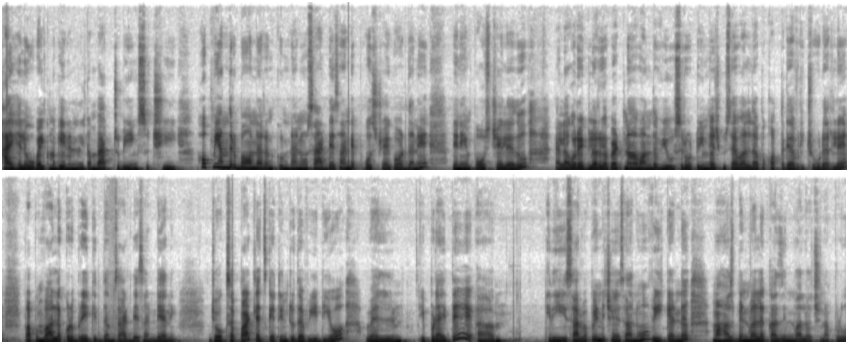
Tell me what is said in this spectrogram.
Hi hello welcome again and welcome back to being Suchi hope మీ అందరూ బాగున్నారు అనుకుంటున్నాను. సాటర్డే సండే పోస్ట్ చేయకూడదనే నేనేం పోస్ట్ చేయలేదు. ఎలాగో రెగ్యులర్గా పెట్టిన వంద వ్యూస్ రొటీన్గా చూసేవాళ్ళు తప్ప కొత్తగా ఎవరు చూడరులే. పాపం వాళ్ళకి కూడా బ్రేక్ ఇద్దాం సాటర్డే సండే అని. Jokes apart let's get into the video well ఇప్పుడైతే um, ఇది సర్వపిండి చేశాను వీకెండ్. మా హస్బెండ్ వాళ్ళ కజిన్ వాళ్ళు వచ్చినప్పుడు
